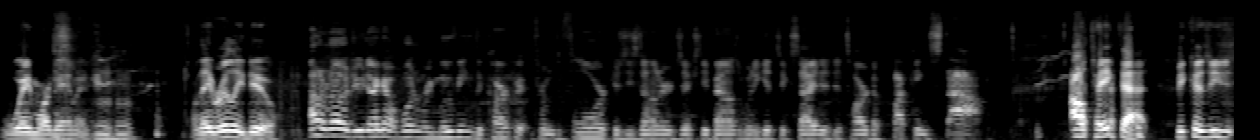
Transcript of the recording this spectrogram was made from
Way more damage. Mhm. they really do. I don't know, dude. I got one removing the carpet from the floor because he's 160 pounds. When he gets excited, it's hard to fucking stop. I'll take that because he's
